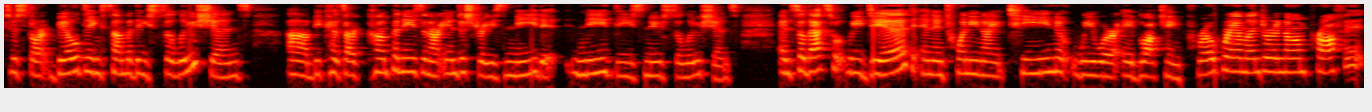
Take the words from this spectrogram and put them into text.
to start building some of these solutions uh, because our companies and our industries need it need these new solutions. And so that's what we did. And in 2019 we were a blockchain program under a nonprofit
